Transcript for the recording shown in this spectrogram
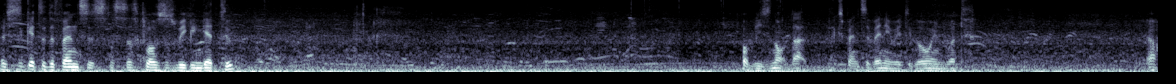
Let's just get to the fences. That's as close as we can get to. Probably is not that expensive anyway to go in, but yeah.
